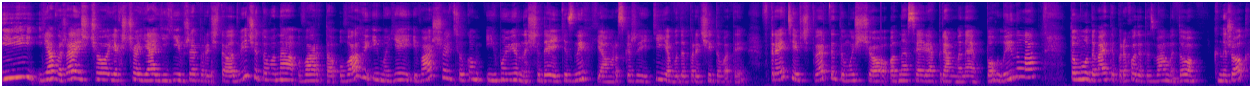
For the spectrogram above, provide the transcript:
І я вважаю, що якщо я її вже перечитала двічі, то вона варта уваги і моєї, і вашої. Цілком ймовірно, що деякі з них я вам розкажу, які я буду перечитувати втретє і в четверте, тому що одна серія прям мене поглинула. Тому давайте переходити з вами до книжок.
